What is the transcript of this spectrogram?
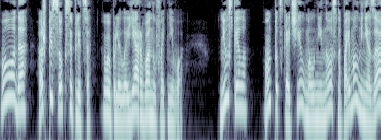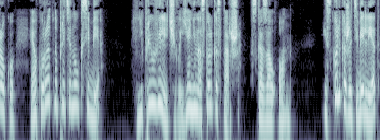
«О, да», — аж песок сыплется», — выпалила я, рванув от него. Не успела. Он подскочил, молниеносно поймал меня за руку и аккуратно притянул к себе. «Не преувеличивай, я не настолько старше», — сказал он. «И сколько же тебе лет?»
